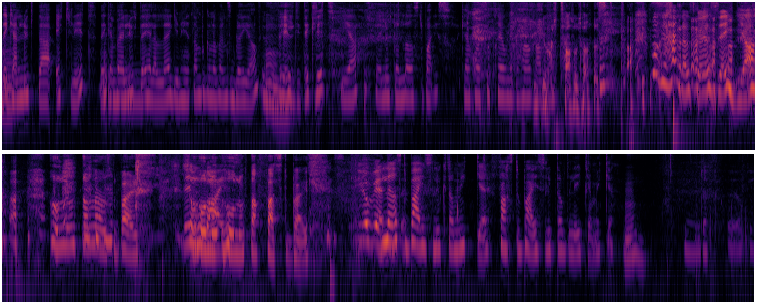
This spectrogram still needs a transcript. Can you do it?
Det kan lukta äckligt. Det kan börja lukta i hela lägenheten på grund av hennes blöja. Väldigt äckligt. Ja, det luktar löst bajs. Kanske inte så trevligt att höra. Luktar löst bajs. Vad annars ska jag säga? Hur luktar löst bajs? Det Så är hur, bajs. hur luktar fast bajs? Jag vet Löst bajs luktar mycket, fast bajs luktar inte lika mycket. Mm. Mm, okej.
